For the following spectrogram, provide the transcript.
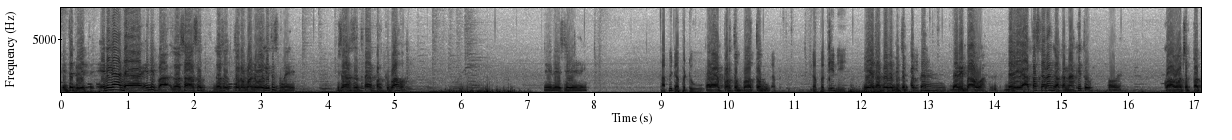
Itu duit. Ini kan ada ini pak. Gak usah langsung gak usah turun manual gitu sebenarnya. Bisa langsung teleport ke bawah. Nih dari sini nih. tapi dapat du Teleport to bottom. dapat ini Iya tapi lebih cepat kan dari bawah. Dari atas sekarang nggak kena gitu. Oh. Kalau mau cepet.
